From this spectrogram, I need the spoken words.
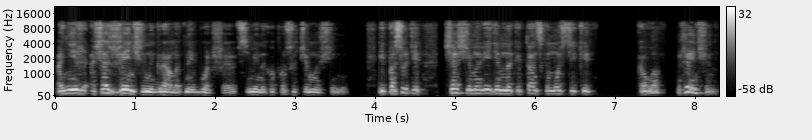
Они, а сейчас женщины грамотные больше в семейных вопросах, чем мужчины. И по сути, чаще мы видим на капитанском мостике кого? Женщин.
